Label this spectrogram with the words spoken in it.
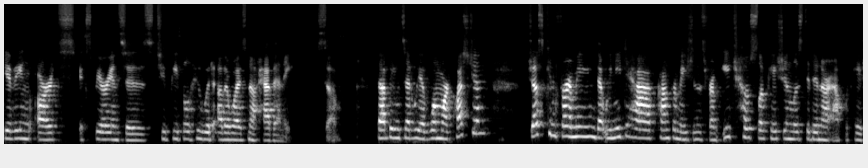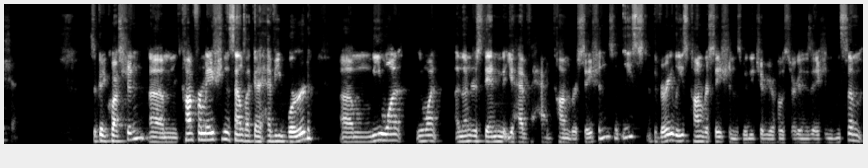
giving arts experiences to people who would otherwise not have any. So that being said, we have one more question. Just confirming that we need to have confirmations from each host location listed in our application. It's a good question. Um, confirmation sounds like a heavy word. Um, we want we want an understanding that you have had conversations at least at the very least conversations with each of your host organizations and some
